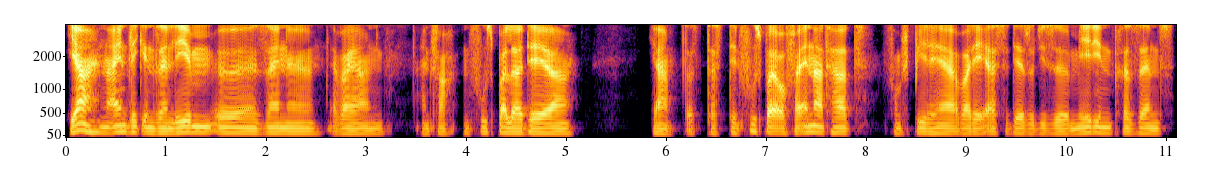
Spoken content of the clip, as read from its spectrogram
ja einen Einblick in sein Leben, äh, seine, er war ja ein, einfach ein Fußballer, der ja, das, das den Fußball auch verändert hat. Vom Spiel her war der erste, der so diese Medienpräsenz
